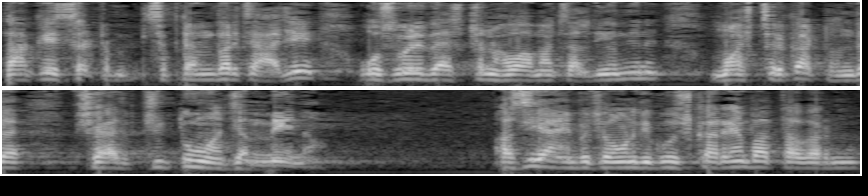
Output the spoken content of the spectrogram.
ਤਾਂ ਕਿ ਸਪਟੈਂਬਰ ਚ ਆ ਜੇ, ਉਸ ਵੇਲੇ ਵੈਸਟਰਨ ਹਵਾਵਾਂ ਚੱਲਦੀਆਂ ਹੁੰਦੀਆਂ ਨੇ, ਮੌਇਸਚਰ ਘੱਟ ਹੁੰਦਾ, ਸ਼ਾਇਦ ਧੂਆਂ ਜੰਮੇ ਨਾ। ਅਸੀਂ ਐਂ ਬਚਾਉਣ ਦੀ ਕੋਸ਼ਿਸ਼ ਕਰ ਰਹੇ ਹਾਂ ਵਾਤਾਵਰਨ ਨੂੰ।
